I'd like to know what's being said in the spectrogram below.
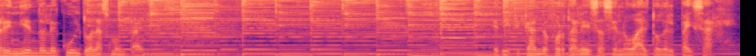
Rindiéndole culto a las montañas, edificando fortalezas en lo alto del paisaje,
